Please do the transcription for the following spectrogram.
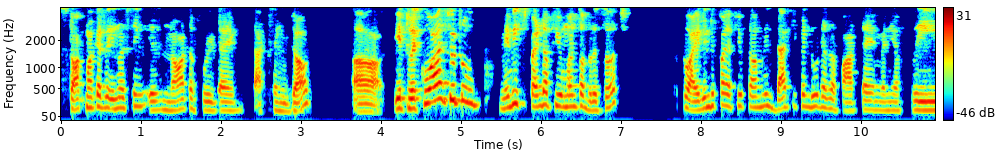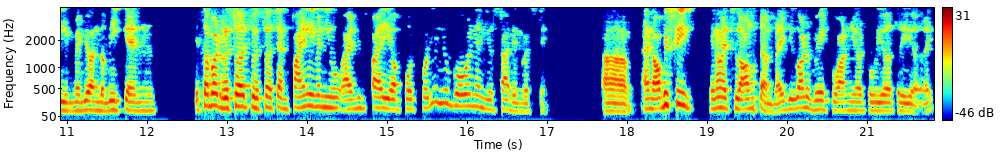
stock market investing is not a full-time taxing job. Uh, it requires you to maybe spend a few months of research to identify a few companies that you can do it as a part-time when you're free, maybe on the weekends. It's about research, research, and finally, when you identify your portfolio, you go in and you start investing. Uh, and obviously, you know, it's long term, right? You got to wait one year, two year, three year, right?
